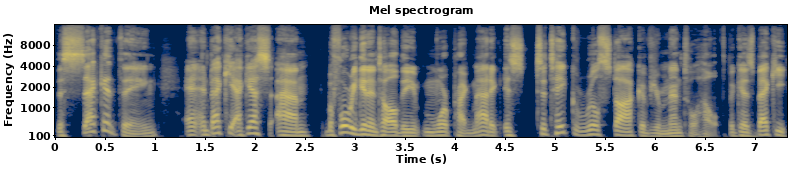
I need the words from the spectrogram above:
The second thing, and, and Becky, I guess um, before we get into all the more pragmatic, is to take real stock of your mental health. Because Becky,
